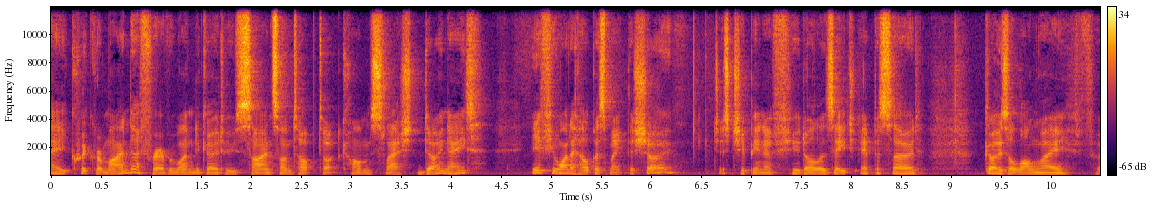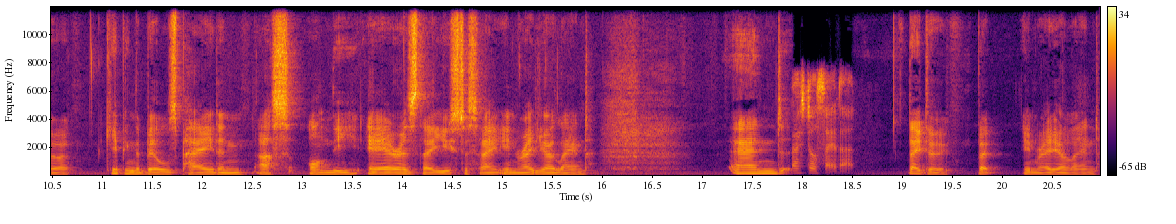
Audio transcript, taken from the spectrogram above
a quick reminder for everyone to go to scienceontop.com slash donate. If you want to help us make the show, just chip in a few dollars each episode. Goes a long way for keeping the bills paid and us on the air, as they used to say in Radioland. And I still say that. They do, but in Radioland.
